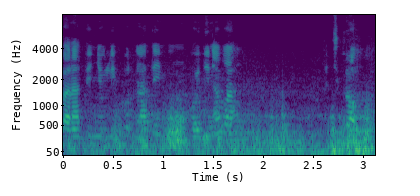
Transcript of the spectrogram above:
Subukan natin yung likod natin kung pwede na ba. Let's go.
